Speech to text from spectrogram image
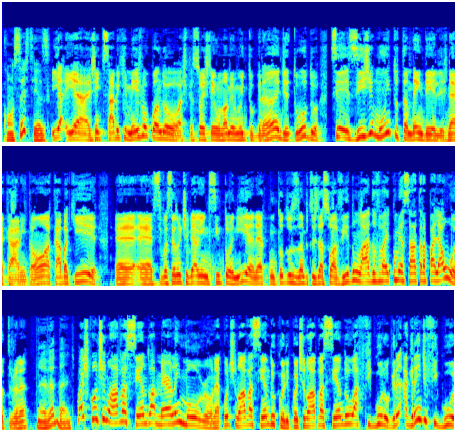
Com certeza. E, a- e a gente sabe que mesmo quando as pessoas têm um nome muito grande e tudo, se exige muito também deles, né, cara? Então acaba que é, é, se você não tiver em sintonia, né, com todos os âmbitos da sua vida, um lado vai começar a atrapalhar o outro, né? É verdade. Mas continuava sendo a Marilyn Monroe, né? Continuava sendo, continuava sendo a figura, a grande figura,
